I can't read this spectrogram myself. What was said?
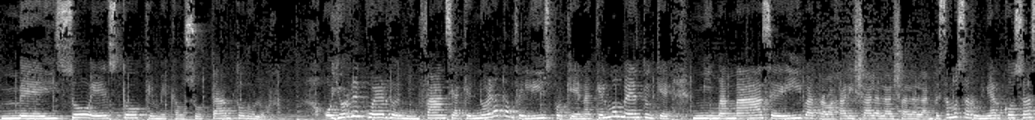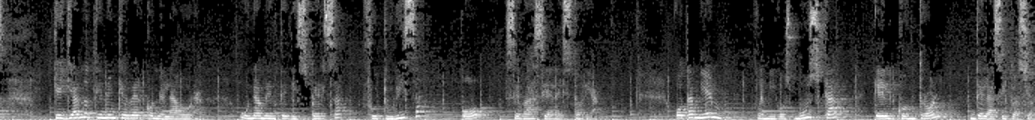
me hizo esto que me causó tanto dolor. O yo recuerdo en mi infancia que no era tan feliz porque en aquel momento en que mi mamá se iba a trabajar y shalala, shalala, empezamos a rumiar cosas que ya no tienen que ver con el ahora una mente dispersa futuriza o se va hacia la historia. O también, amigos, busca el control de la situación.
